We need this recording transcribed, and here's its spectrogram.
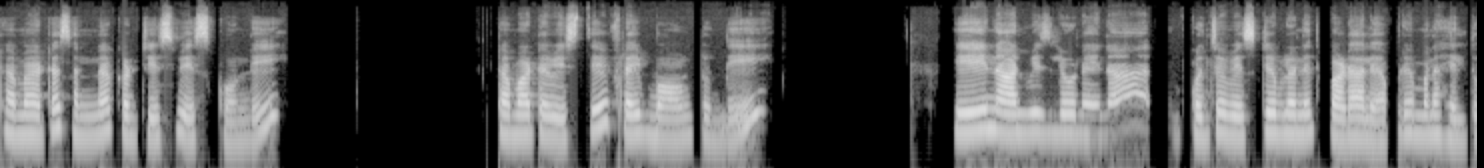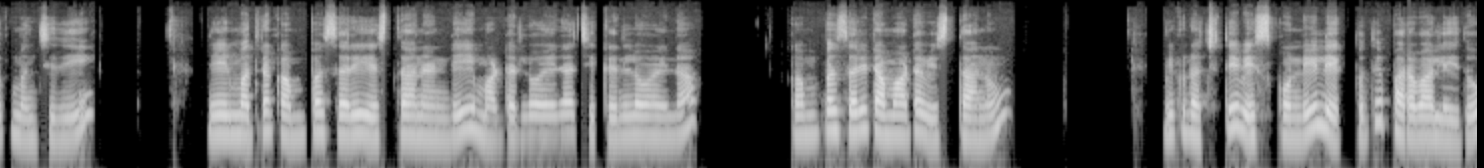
టమాటా సన్నగా కట్ చేసి వేసుకోండి. టమాటా వేస్తే ఫ్రై బాగుంటుంది. ఏ నాన్ వెజ్లోనైనా కొంచెం వెజిటేబుల్ అనేది పడాలి. అప్పుడే మన హెల్త్కు మంచిది. నేను మాత్రం కంపల్సరీ వేస్తానండి. మటన్లో అయినా చికెన్లో అయినా కంపల్సరీ టమాటా వేస్తాను. మీకు నచ్చితే వేసుకోండి. లేకపోతే పర్వాలేదు.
